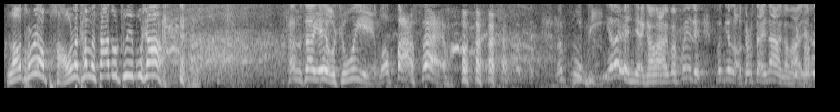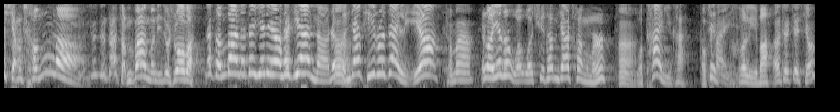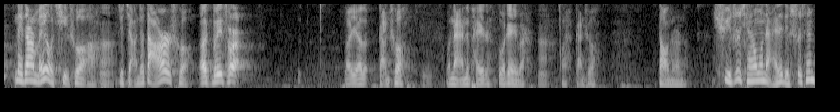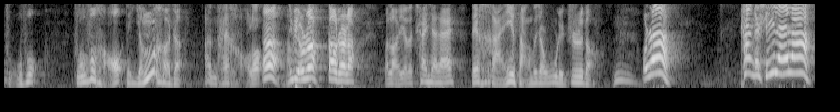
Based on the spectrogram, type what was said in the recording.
老头儿要跑了，他们仨都追不上。他们仨也有主意，我罢赛，我 不比了，人家干嘛？我非得非给老头赛那干嘛去？不是他不想成吗？这这那怎么办嘛？你就说吧。那怎么办呢？他也得让他见呢。人嗯本家提出来在理呀。什么呀？人老爷子说，我我去他们家串个门儿嗯我看一看，这合理吧？啊，这这行那当然没有汽车啊，嗯就讲究大二车。啊，没错儿老爷子赶车，我奶奶陪着坐这边，嗯啊，赶车到那儿了。去之前，我奶奶得事先嘱咐，嘱咐好，得迎合着。安排好了。嗯，你比如说到这儿了，把老爷子搀下来，得喊一嗓子，叫屋里知道。嗯，我说看看谁来了，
